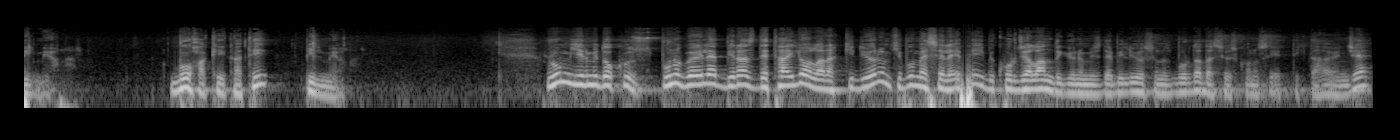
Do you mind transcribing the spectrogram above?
bilmiyorlar. Bu hakikati bilmiyorlar. Rum 29. Bunu böyle biraz detaylı olarak gidiyorum ki bu mesele epey bir kurcalandı günümüzde biliyorsunuz. Burada da söz konusu ettik daha önce.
